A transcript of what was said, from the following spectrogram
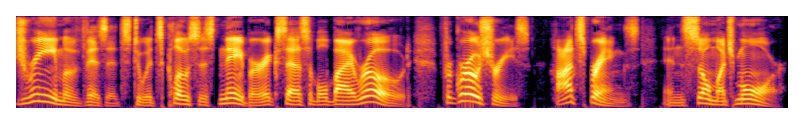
dream of visits to its closest neighbor accessible by road for groceries, hot springs, and so much more.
